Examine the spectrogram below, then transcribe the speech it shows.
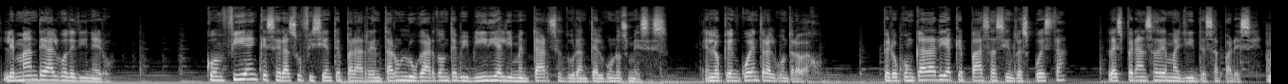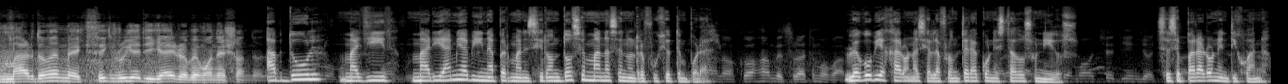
le mande algo de dinero. Confía en que será suficiente para rentar un lugar donde vivir y alimentarse durante algunos meses, en lo que encuentra algún trabajo. Pero con cada día que pasa sin respuesta, la esperanza de Majid desaparece. Abdul, Majid, Mariam y Abina permanecieron dos semanas en el refugio temporal. Luego viajaron hacia la frontera con Estados Unidos. Se separaron en Tijuana.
